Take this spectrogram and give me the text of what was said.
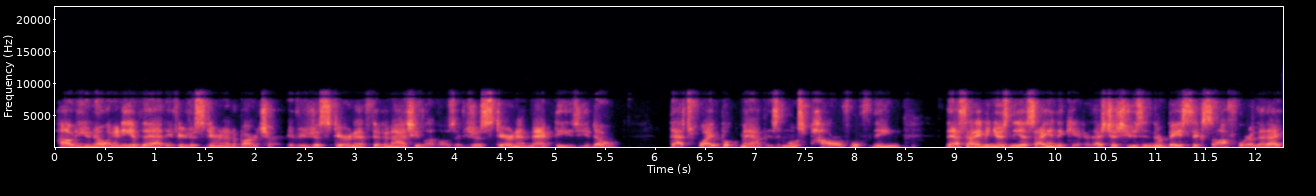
How do you know any of that if you're just staring at a bar chart? If you're just staring at Fibonacci levels, if you're just staring at MACDs, you don't. That's why Bookmap is the most powerful thing. That's not even using the SI indicator. That's just using their basic software that I,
